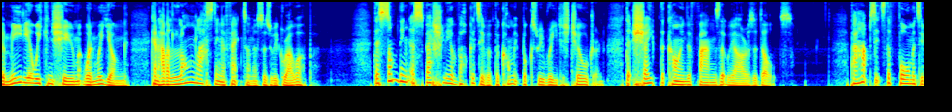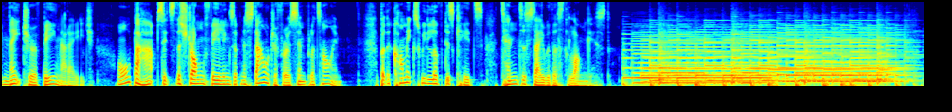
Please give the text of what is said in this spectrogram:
the media we consume when we're young can have a long lasting effect on us as we grow up. There's something especially evocative of the comic books we read as children that shape the kind of fans that we are as adults. Perhaps it's the formative nature of being that age, or perhaps it's the strong feelings of nostalgia for a simpler time. But the comics we loved as kids tend to stay with us the longest.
